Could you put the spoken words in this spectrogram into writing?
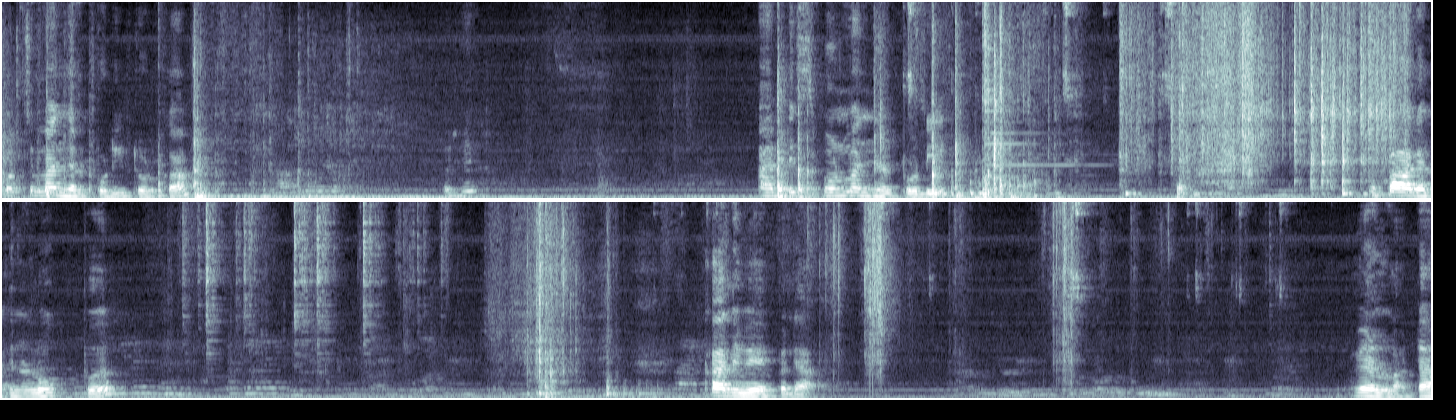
കുറച്ച് മഞ്ഞൾപ്പൊടി ഇട്ട് കൊടുക്കാം. ഒരു അര ടീസ്പൂൺ മഞ്ഞൾപ്പൊടി പാകത്തിനുള്ള ഉപ്പ് കറിവേപ്പില വെള്ളം കേട്ടാ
